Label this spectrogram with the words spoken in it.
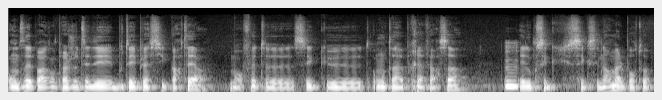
on disait par exemple à jeter des bouteilles plastiques par terre, bon en fait euh, c'est que on t'a appris à faire ça, Mm. et donc c'est que c'est normal pour toi.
